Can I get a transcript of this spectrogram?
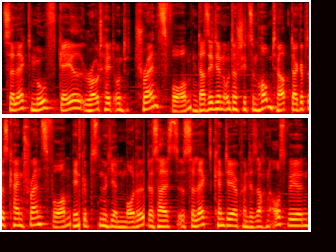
Select, Move, Scale, Rotate und Transform. Und da seht ihr einen Unterschied zum Home-Tab. Da gibt es keinen Transform. Den gibt es nur hier in Model. Das heißt, Select kennt ihr, könnt ihr Sachen auswählen.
